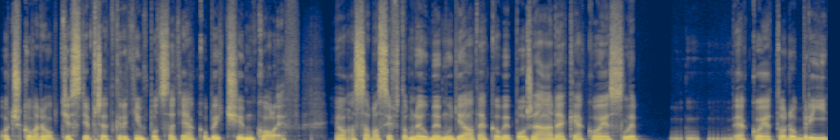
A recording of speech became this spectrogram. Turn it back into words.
očkovat, nebo těsně před krytím v podstatě jakoby čímkoliv. Jo, a sama si v tom neumím udělat jakoby pořádek, jako jestli jako je to dobrý,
